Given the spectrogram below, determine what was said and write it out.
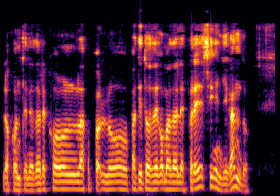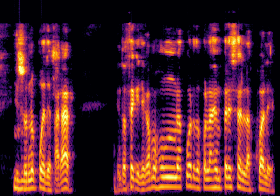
los contenedores con los patitos de goma del express siguen llegando. Eso no puede parar. Entonces, que llegamos a un acuerdo con las empresas en las cuales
